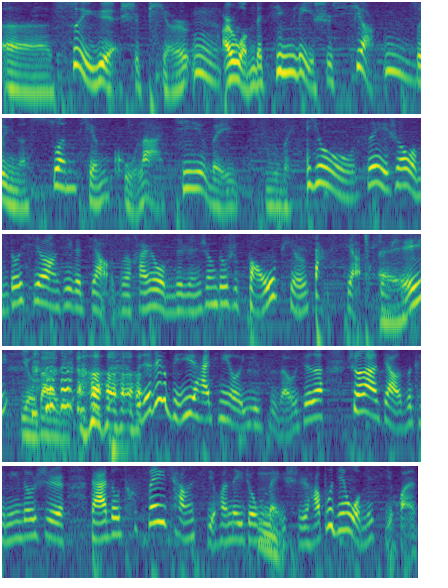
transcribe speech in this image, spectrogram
呃，岁月是皮儿，嗯，而我们的经历是馅儿，嗯，所以呢，酸甜苦辣皆为。滋味，哎呦，所以说我们都希望这个饺子还是我们的人生都是薄皮儿大馅儿。哎，有道理。我觉得这个比喻还挺有意思的。我觉得说到饺子，肯定都是大家都非常喜欢的一种美食哈。不仅我们喜欢，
